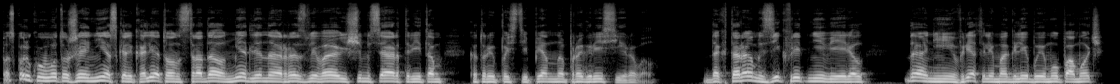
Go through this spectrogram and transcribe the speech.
поскольку вот уже несколько лет он страдал медленно развивающимся артритом, который постепенно прогрессировал. Докторам Зигфрид не верил, да они вряд ли могли бы ему помочь.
